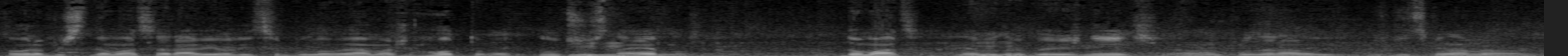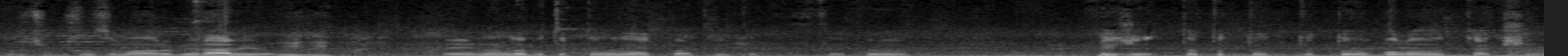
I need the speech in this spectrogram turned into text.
a urobíš si domáce ravioli cibulové a máš hotové, luxusné jedlo. Domáce, nepotrebuješ nič. A oni pozerali vždycky na mňa, prečo by som si mal robiť ravioli. Mhm. Hej, no lebo to k tomu nejak patrí, tak, ako, takže toto to, to, to, to bolo ťažšie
